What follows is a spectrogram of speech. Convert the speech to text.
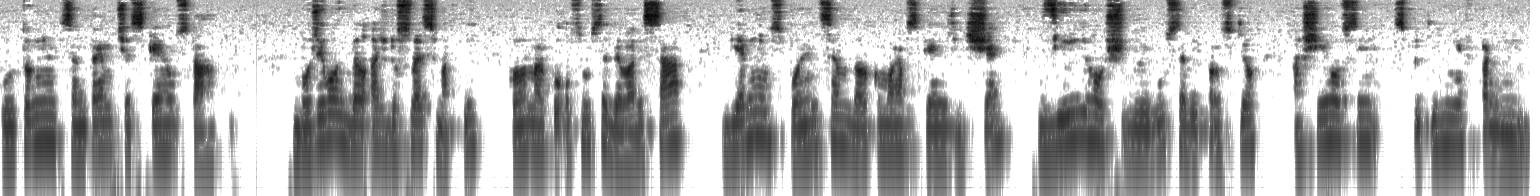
kulturním centrem českého státu. Bořivoj byl až do své smrti kolem roku 890 věrným spojencem Velkomoravské říše, z jejíhož vlivu se vyprostil až jeho syn Spytihněv I.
